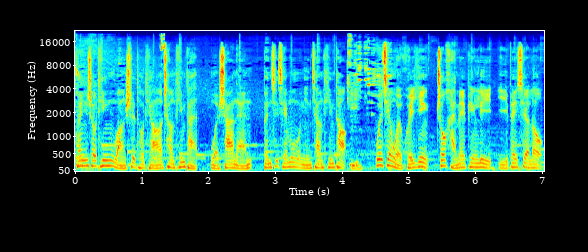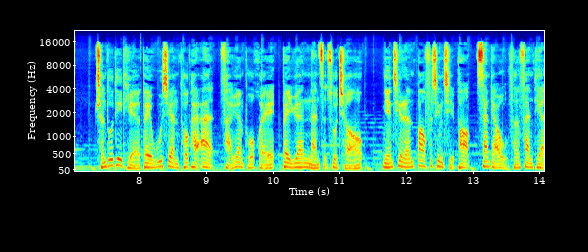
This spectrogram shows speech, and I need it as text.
欢迎收听《往事头条》畅听版，我是阿南。本期节目您将听到：卫健委回应周海媚病例已被泄露；成都地铁被诬陷偷拍案，法院驳回被冤男子诉求；年轻人报复性挤爆三点五分饭店；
